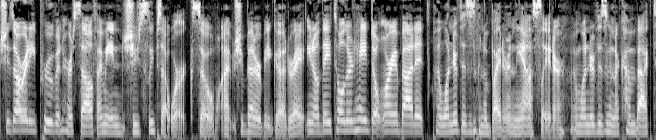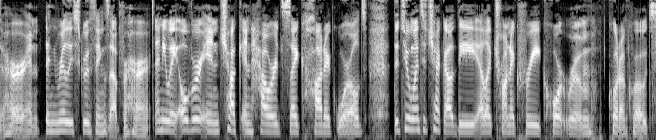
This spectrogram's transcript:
she's already proven herself. I mean, she sleeps at work, so I, she better be good, right? You know, they told her, hey, don't worry about it. I wonder if this is going to bite her in the ass later. I wonder if this is going to come back to her and, and really screw things up for her. Anyway, over in Chuck and Howard's psychotic world, the two went to check out the electronic free courtroom, quote unquote.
